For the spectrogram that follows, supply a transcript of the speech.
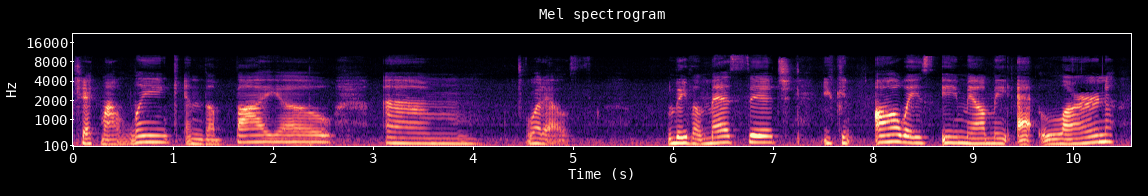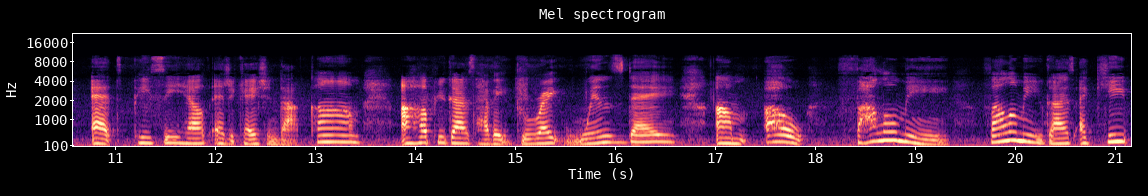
Check my link in the bio. Um, what else? Leave a message. You can always email me at learn at pchealtheducation.com. I hope you guys have a great Wednesday. Um, oh, follow me. Follow me, you guys. I keep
